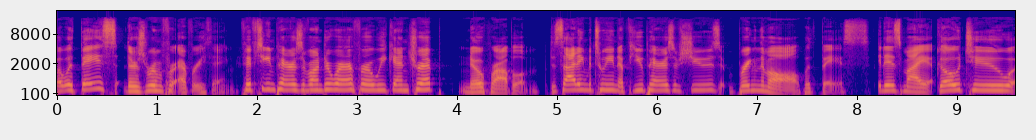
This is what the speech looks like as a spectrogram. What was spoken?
But with Béis, there's room for everything. 15 pairs of underwear for a weekend trip? No problem. Deciding between a few pairs of shoes? Bring them all with Béis. It is my go to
